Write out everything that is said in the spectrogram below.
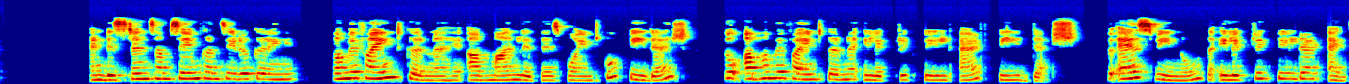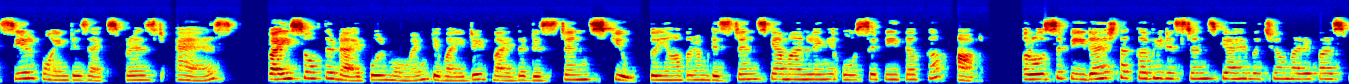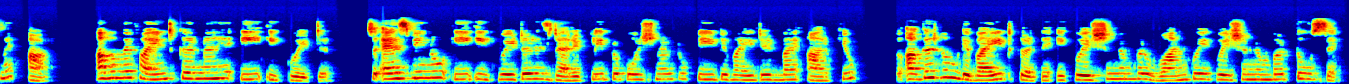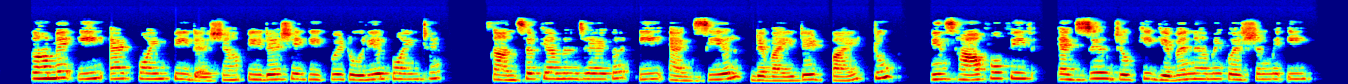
and distance हम सेम कंसीडर करेंगे। तो हमें फाइंड करना है। आप मान लेते हैं इस पॉइंट को पी डैश तो अब हमें फाइंड करना है electric field at P dash तो as we know the electric field at axial point is expressed as twice of the dipole moment divided by the distance cube तो यहाँ पर हम डिस्टेंस क्या मान लेंगे? ओ से पी तक का आर और ओ से पी डैश तक का भी डिस्टेंस क्या है बच्चों हमारे पास में? आर अब हमें फाइंड करना है e equator So, as we know E equator is directly proportional to P divided by R cube. तो अगर हम डिवाइड कर दें इक्वेशन नंबर वन को इक्वेशन नंबर टू से तो हमें E at point P dash यहाँ P डैश एक इक्वेटोरियल पॉइंट है। इसका आंसर क्या मिल जाएगा? E axial divided by two means half of E axial जो कि गिवन है हमें क्वेश्चन में E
